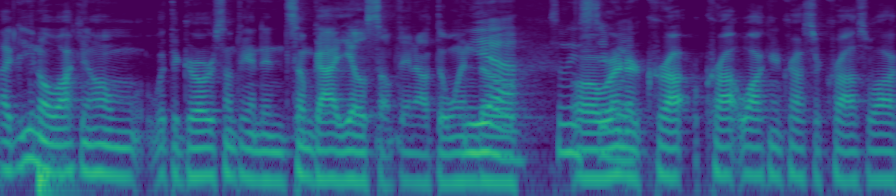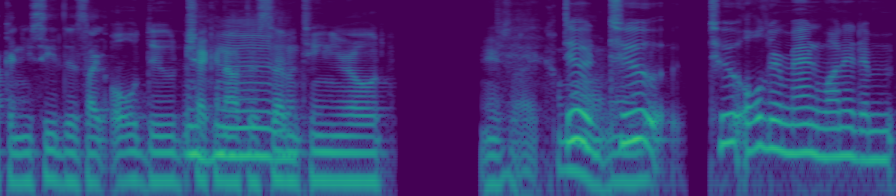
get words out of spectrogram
like you know, walking home with the girl or something, and then some guy yells something out the window. Yeah, something Or we're in a stupid. cro- cro- walking across a crosswalk, and you see this like old dude checking out this Mhm. 17 year old, and he's like, Come dude on, man." two two older men wanted to m-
